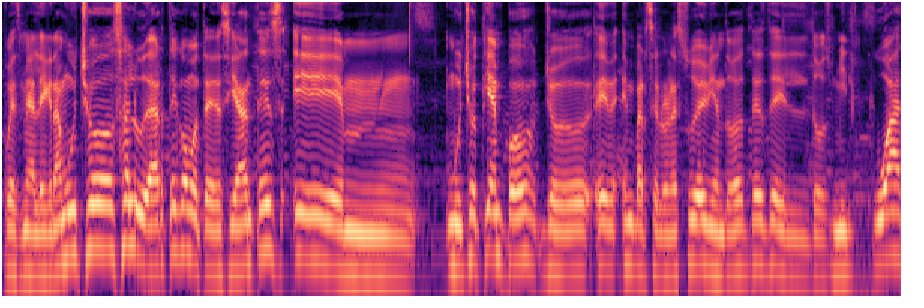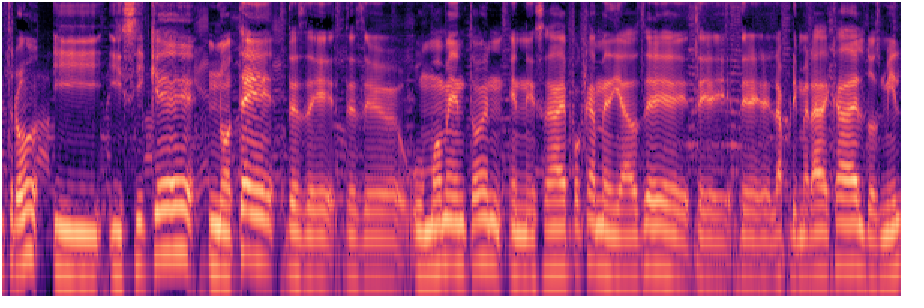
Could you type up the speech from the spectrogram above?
Pues me alegra mucho saludarte, como te decía antes. eh, mucho tiempo, yo eh, en Barcelona estuve viviendo desde el 2004 y, sí que noté desde, desde un momento en, en esa época, mediados de, de- la primera década del 2000,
